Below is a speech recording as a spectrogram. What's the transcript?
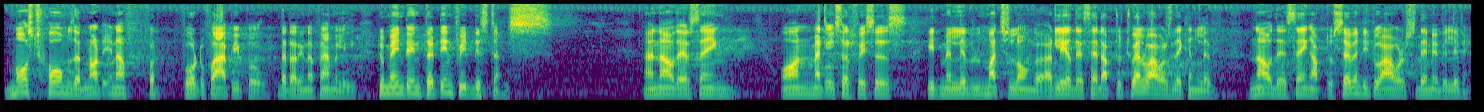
Most homes are not enough for four to five people that are in a family to maintain 13 feet distance. And now they're saying on metal surfaces, it may live much longer. Earlier they said up to twelve hours they can live. Now they're saying up to seventy-two hours they may be living.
